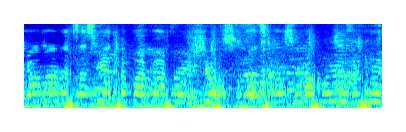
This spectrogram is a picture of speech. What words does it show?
Команда со светом пока что еще в процессе наполнения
